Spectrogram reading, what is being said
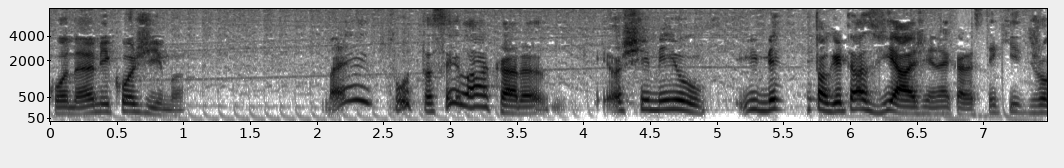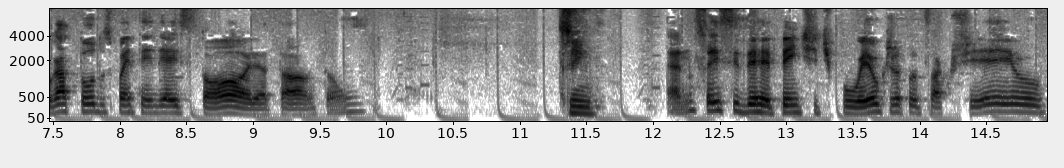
Konami e Kojima. Mas, puta, sei lá, cara. Eu achei meio. E Metal Gear tem umas viagens, né, cara? Você tem que jogar todos pra entender a história e tal. Então, Sim. É, não sei se de repente, tipo, eu que já tô de saco cheio,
